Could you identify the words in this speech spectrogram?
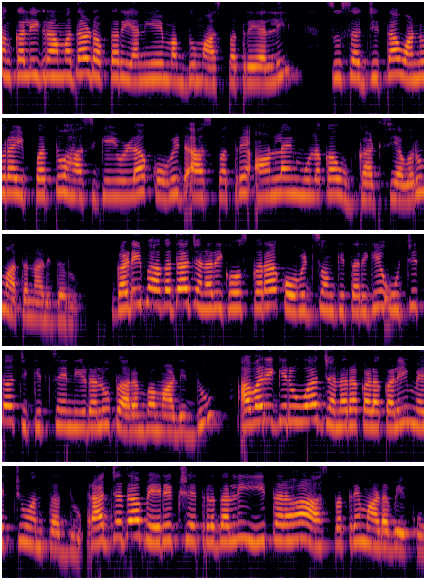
ಅಂಕಲಿ ಗ್ರಾಮದ ಡಾಕ್ಟರ್ ಎನ್ ಎ ಮಗ್ದುಮ್ ಆಸ್ಪತ್ರೆಯಲ್ಲಿ ಸುಸಜ್ಜಿತ ಒನ್ನೂರ ಇಪ್ಪತ್ತು ಹಾಸಿಗೆಯುಳ್ಳ ಕೋವಿಡ್ ಆಸ್ಪತ್ರೆ ಆನ್ಲೈನ್ ಮೂಲಕ ಉದ್ಘಾಟಿಸಿ ಅವರು ಮಾತನಾಡಿದರು. ಗಡಿ ಭಾಗದ ಜನರಿಗೋಸ್ಕರ ಕೋವಿಡ್ ಸೋಂಕಿತರಿಗೆ ಉಚಿತ ಚಿಕಿತ್ಸೆ ನೀಡಲು ಪ್ರಾರಂಭ ಮಾಡಿದ್ದು, ಅವರಿಗಿರುವ ಜನರ ಕಳಕಳಿ ಮೆಚ್ಚುವಂಥದ್ದು. ರಾಜ್ಯದ ಬೇರೆ ಕ್ಷೇತ್ರದಲ್ಲಿ ಈ ತರಹ ಆಸ್ಪತ್ರೆ ಮಾಡಬೇಕು.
